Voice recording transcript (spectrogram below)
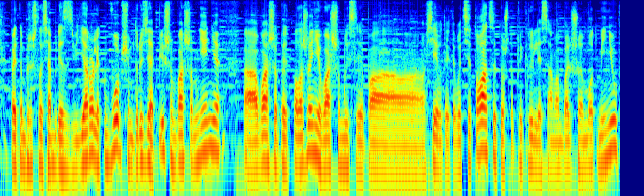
поэтому пришлось обрезать видеоролик. В общем, друзья, пишем ваше мнение, а, ваше предположение, ваши мысли по всей вот этой вот ситуации, то, что прикрыли самое большое мод-меню,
